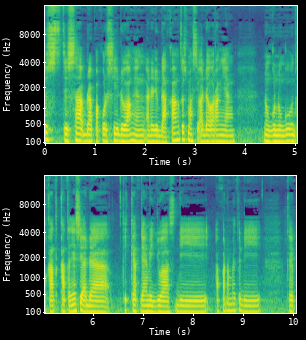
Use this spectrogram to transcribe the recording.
Terus sisa berapa kursi doang yang ada di belakang terus masih ada orang yang nunggu-nunggu untuk kat katanya sih ada tiket yang dijual di apa namanya itu di kayak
